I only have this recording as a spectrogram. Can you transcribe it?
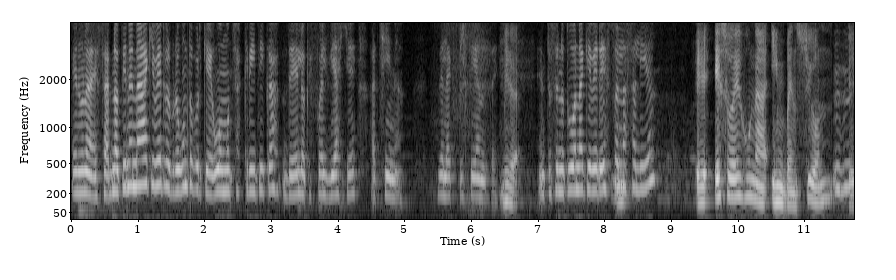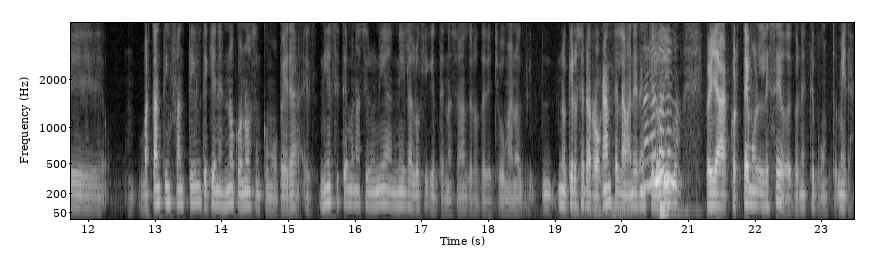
En una de esas. No tiene nada que ver, lo pregunto porque hubo muchas críticas de lo que fue el viaje a China del expresidente. Mira. Entonces, ¿no tuvo nada que ver eso en la salida? Eh, eso es una invención eh, bastante infantil de quienes no conocen cómo opera ni el sistema de Naciones Unidas ni la lógica internacional de los derechos humanos. No quiero ser arrogante en la manera en que lo digo, pero ya cortemos el deseo con este punto. Mira,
